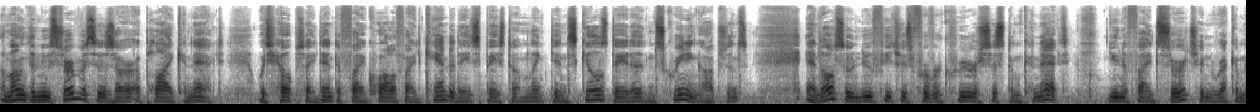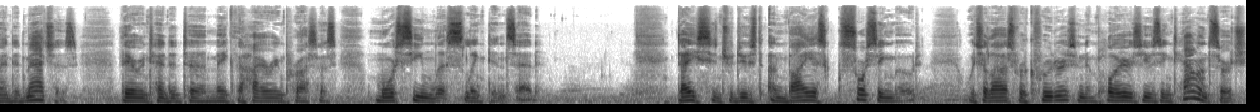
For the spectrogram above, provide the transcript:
Among the new services are Apply Connect, which helps identify qualified candidates based on LinkedIn skills data and screening options, and also new features for Recruiter System Connect, unified search, and recommended matches. They're intended to make the hiring process more seamless, LinkedIn said. DICE introduced unbiased sourcing mode, which allows recruiters and employers using talent search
